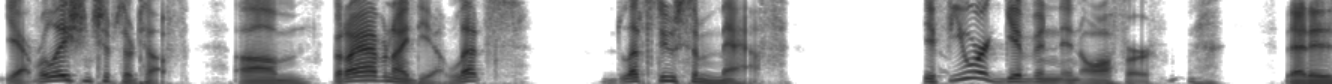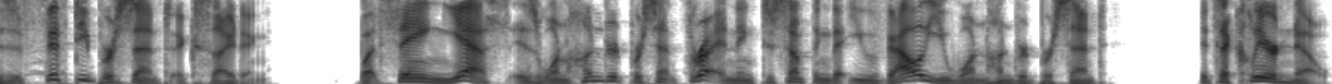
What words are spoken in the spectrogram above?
Yeah, relationships are tough. Um, but I have an idea. Let's let's do some math. If you are given an offer that is 50% exciting, but saying yes is 100% threatening to something that you value 100%, it's a clear no.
